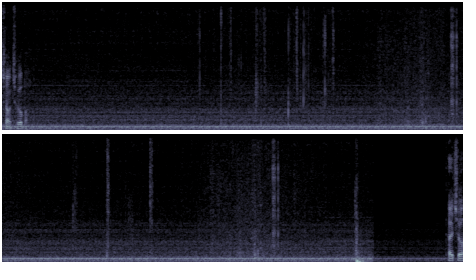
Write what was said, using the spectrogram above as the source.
上车吧。开车。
